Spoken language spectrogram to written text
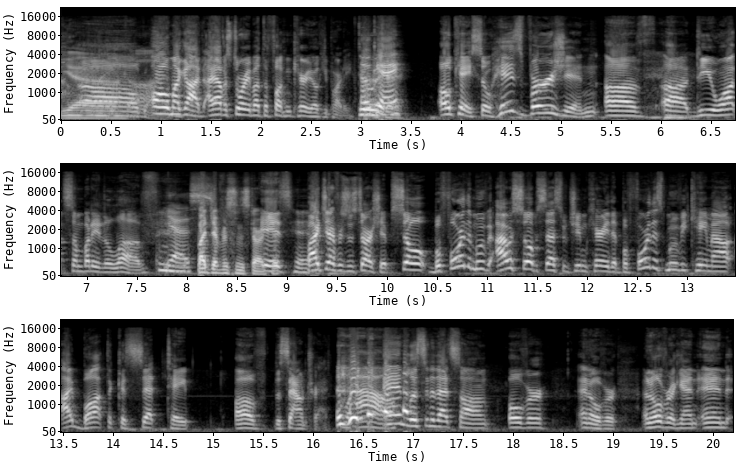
Yeah. Oh, oh my god, I have a story about the fucking karaoke party. Okay. Okay, so his version of uh, "Do You Want Somebody to Love" Yes. By Jefferson Starship. is by Jefferson Starship. So before the movie, I was so obsessed with Jim Carrey that before this movie came out, I bought the cassette tape of the soundtrack. Wow. and listened to that song over and over and over again. And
